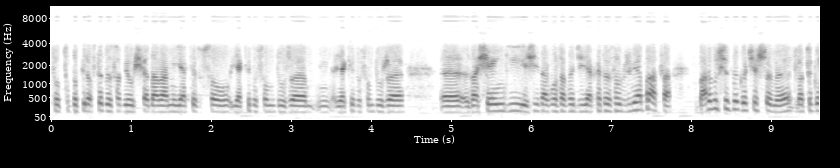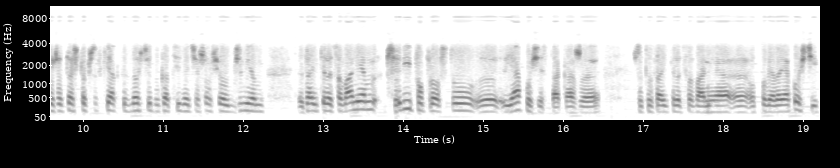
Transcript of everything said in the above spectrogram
to, to dopiero wtedy sobie uświadamiamy, jakie to są, jakie to są duże, jakie to są duże zasięgi, jeśli tak można powiedzieć, jaka to jest olbrzymia praca. Bardzo się z tego cieszymy, dlatego że też te wszystkie aktywności edukacyjne cieszą się olbrzymim zainteresowaniem, czyli po prostu jakość jest taka, że że to zainteresowanie e, odpowiada jakości.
